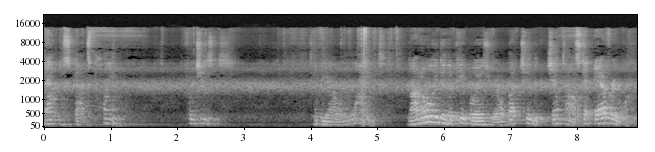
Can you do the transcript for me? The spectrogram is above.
That was God's plan for Jesus. To be a light, not only to the people of Israel, but to the Gentiles, to everyone,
